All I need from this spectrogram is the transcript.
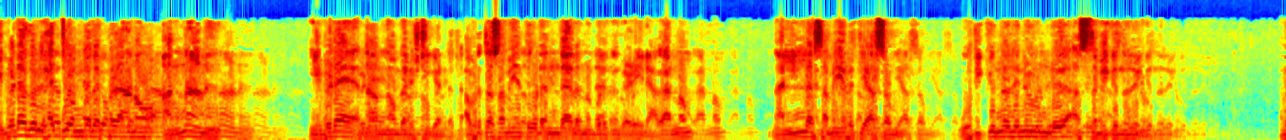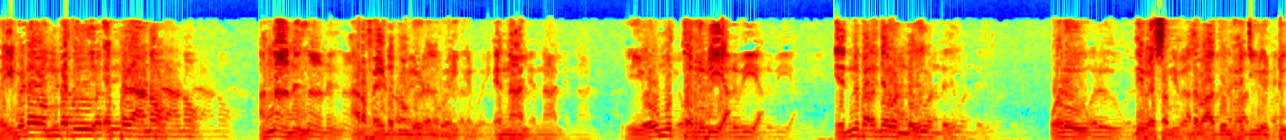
ഇവിടെ ദുൽഹജ് ഒമ്പത് എപ്പോഴാണോ അന്നാണ് ഇവിടെ നാം നോമ്പ് അനുഷ്ഠിക്കേണ്ടത് അവിടുത്തെ സമയത്ത് ഇവിടെ എന്തായാലും നോമ്പെടുക്കാൻ കഴിയില്ല. കാരണം നല്ല സമയവ്യത്യാസം ഉദിക്കുന്നതിനുമുണ്ട് അസ്തമിക്കുന്നതിനും അപ്പൊ ഇവിടെ ഒമ്പത് എപ്പോഴാണോ അന്നാണ് അറഫയുടെ നോമ്പ് ഇവിടെ നിർവഹിക്കുന്നത്. എന്നാൽ യോമുത്തെറിയ എന്ന് പറഞ്ഞുകൊണ്ട് ഒരു ദിവസം അഥവാ ദുൽഹജ് എട്ട്.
